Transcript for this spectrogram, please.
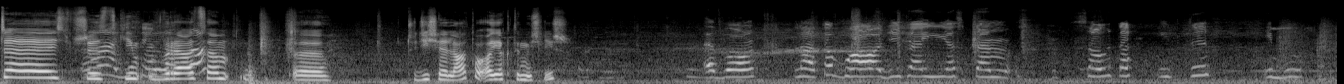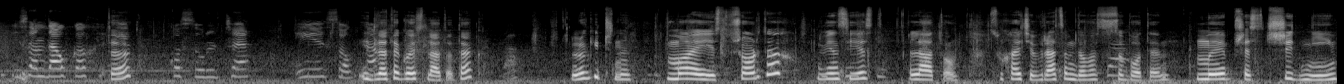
Cześć wszystkim, wracam. E, czy dzisiaj lato? A jak ty myślisz? E, Bo no to bo dzisiaj jestem w shortach i w tych i, bu- i sandałkach Tak? i koszulce i shortach. I dlatego jest lato, tak? Logiczne. Maj jest w shortach, więc jest lato. Słuchajcie, wracam do Was w sobotę. My przez trzy dni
